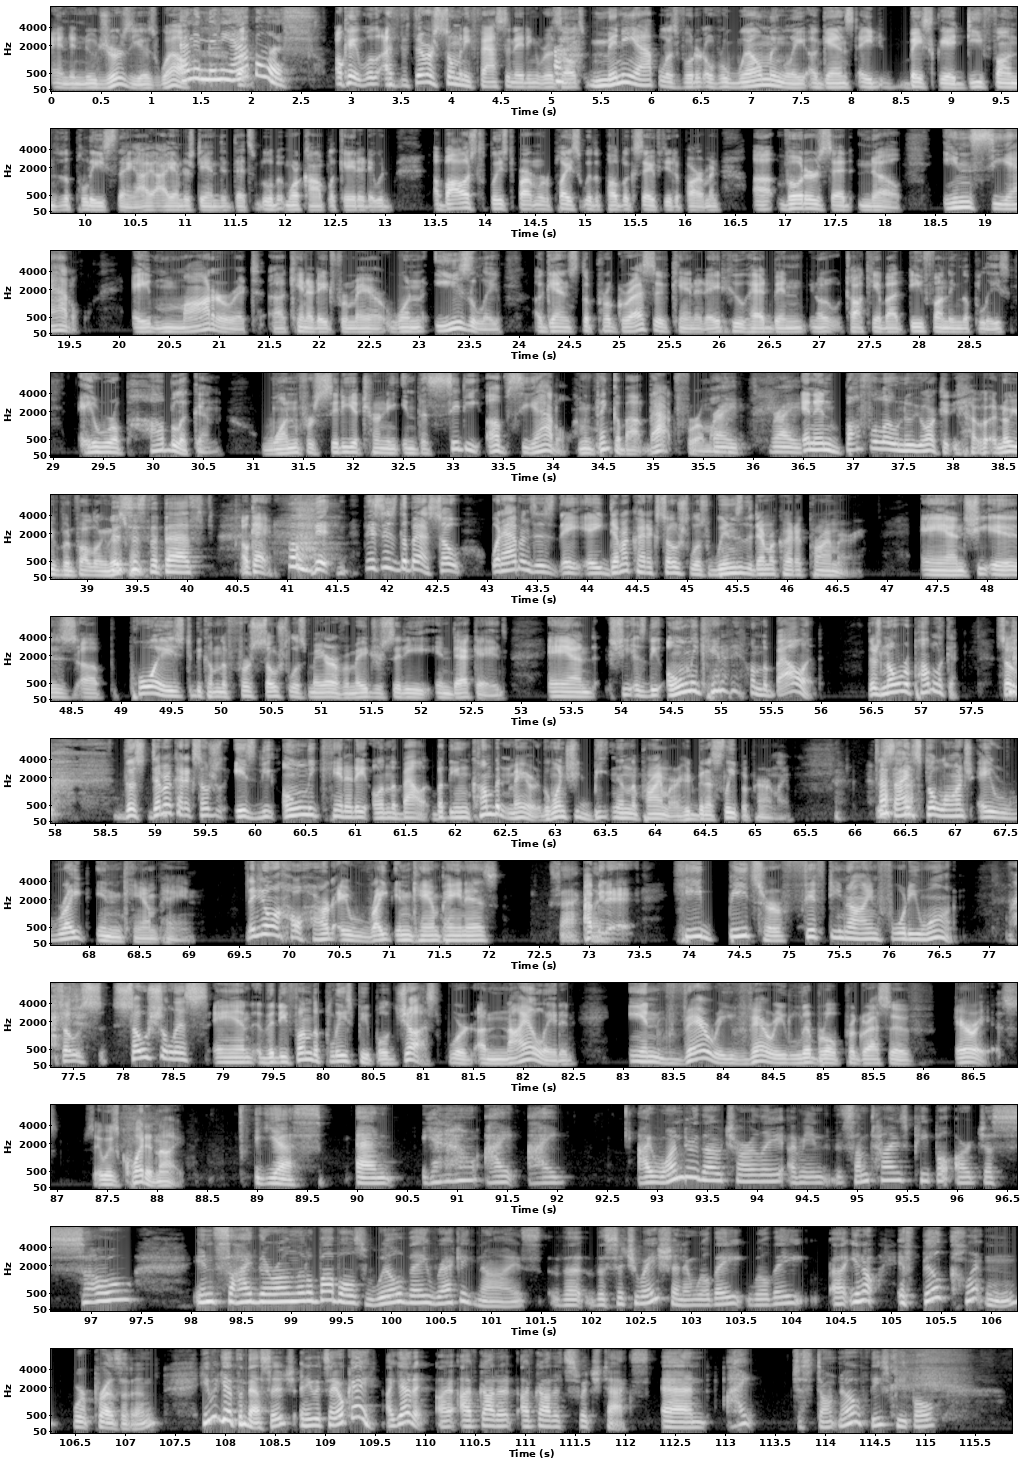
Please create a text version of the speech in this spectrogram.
and in New Jersey as well and in Minneapolis Okay, well, I, there are so many fascinating results. Minneapolis voted overwhelmingly against a basically a defund the police thing. I, I understand that that's a little bit more complicated. It would abolish the police department, replace it with a public safety department. Uh, voters said no. In Seattle, a moderate uh, candidate for mayor won easily against the progressive candidate who had been, you know, talking about defunding the police. A Republican won for city attorney in the city of Seattle. I mean, think about that for a moment. Right, right. And in Buffalo, New York, I know you've been following this. This is the best. Okay, this, this is the best. So what happens is a, a Democratic socialist wins the Democratic primary, and she is uh, poised to become the first socialist mayor of a major city in decades. And she is the only candidate on the ballot. There's no Republican. So the Democratic Socialist is the only candidate on the ballot, but the incumbent mayor, the one she'd beaten in the primary, who'd been asleep apparently, decides to launch a write-in campaign. Now, you know how hard a write-in campaign is? Exactly. I mean, eh, he beats her 59-41. Right. So s- socialists and the defund the police people just were annihilated in very, very liberal progressive areas. So it was quite a night. Yes. And you know, I I I wonder though, Charlie, I mean, sometimes people are just so inside their own little bubbles. Will they recognize the the situation and will they will they uh, you know, if Bill Clinton were president, he would get the message and he would say, "Okay, I get it. I, I've got it. I've got it. Switch tax." And I just don't know if these people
